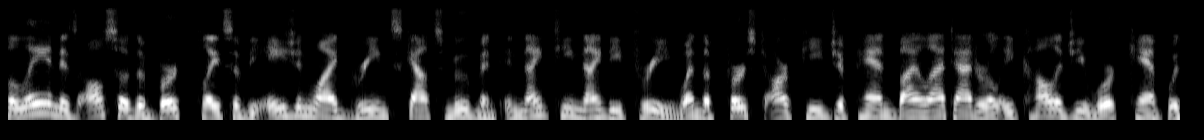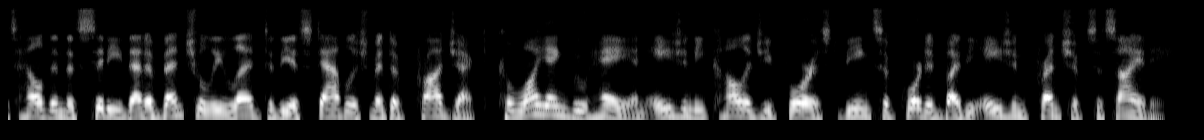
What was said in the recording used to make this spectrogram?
Palayan is also the birthplace of the Asian-wide Green Scouts movement in 1993 when the first RP Japan Bilateral Ecology Work Camp was held in the city that eventually led to the establishment of Project Kawayang Buhay an Asian ecology forest being supported by the Asian Friendship Society.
